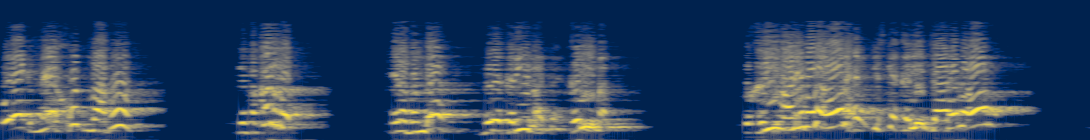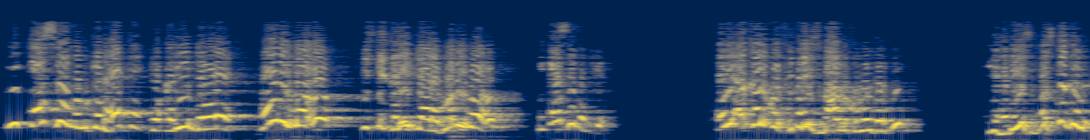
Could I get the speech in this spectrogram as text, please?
اور ایک میں خود معبود۔ یہ تقرب۔ میرا بندہ میرے قریب آتا ہے، قریب آتا ہے۔ تو قریب آنے والا اور ہے، جس کے قریب جا رہے وہ اور۔ یہ کیسے ممکن ہے کہ جو قریب جا رہے وہ بھی وہ ہو، جس کے قریب جا رہے وہ بھی وہ ہو؟ یہ کیسے ممکن؟ ہے عقل کو فطر اس بات کو قبول کرتی یہ حدیث مستقل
